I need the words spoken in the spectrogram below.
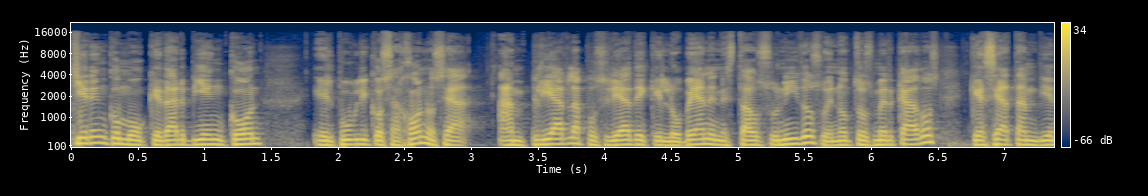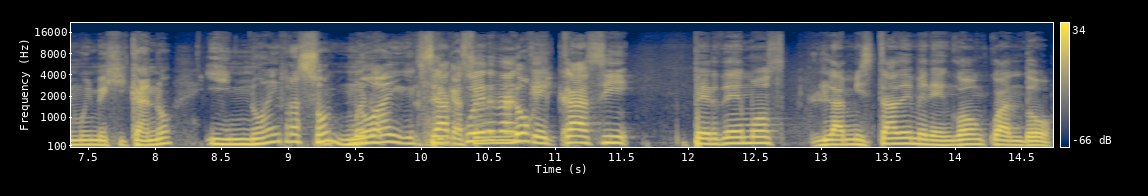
Quieren como quedar bien con el público sajón, o sea, ampliar la posibilidad de que lo vean en Estados Unidos o en otros mercados, que sea también muy mexicano. Y no hay razón, no hay ¿Se explicación acuerdan lógica. que casi perdemos la amistad de Merengón cuando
